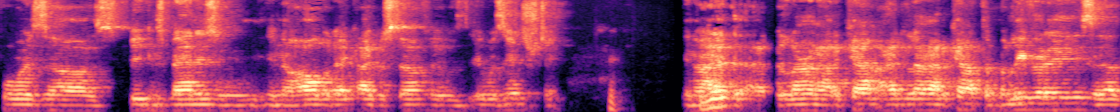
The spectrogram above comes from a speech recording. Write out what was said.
for his uh, speaking Spanish and you know all of that type of stuff. It was it was interesting. You know, I had, to, I had, to, learn how to count. I had to learn how to count the bolivares, uh,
